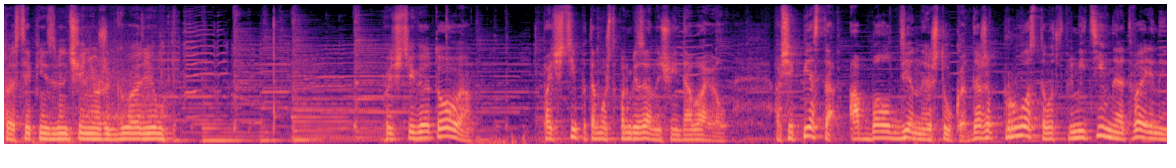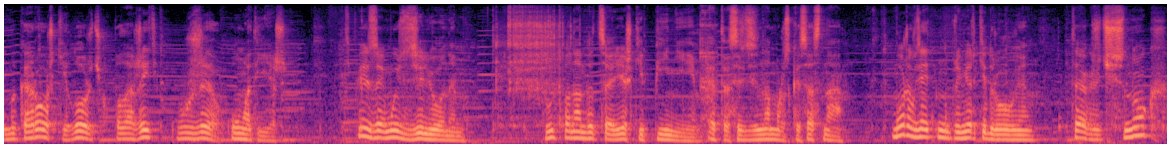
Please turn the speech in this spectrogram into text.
Про степень измельчения уже говорил. Почти готово. Почти, потому что пармезан еще не добавил. Вообще песто обалденная штука. Даже просто вот в примитивные отваренные макарошки ложечку положить уже ум отъешь. Теперь займусь зеленым. Тут понадобятся орешки пинии. Это средиземноморская сосна. Можно взять, например, кедровые. Также чеснок,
